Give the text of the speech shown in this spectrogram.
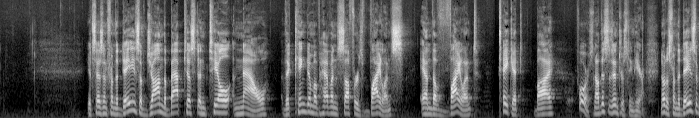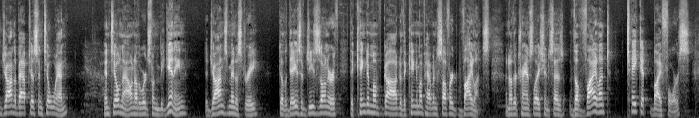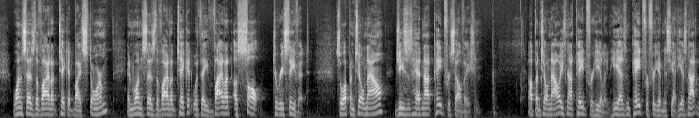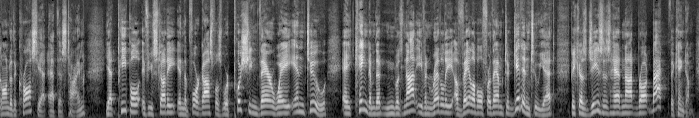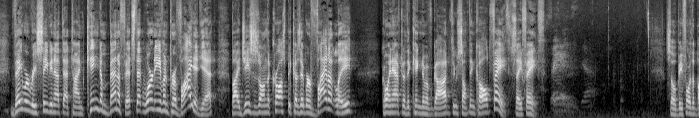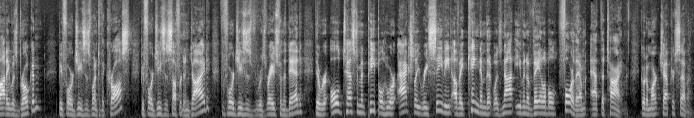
It says, And from the days of John the Baptist until now, the kingdom of heaven suffers violence, and the violent take it by force. Now, this is interesting here. Notice from the days of John the Baptist until when? Until now. In other words, from the beginning to John's ministry till the days of Jesus on earth, the kingdom of God or the kingdom of heaven suffered violence. Another translation says, the violent take it by force. One says the violent take it by storm, and one says the violent take it with a violent assault to receive it. So, up until now, Jesus had not paid for salvation. Up until now, he's not paid for healing. He hasn't paid for forgiveness yet. He has not gone to the cross yet at this time. Yet, people, if you study in the four Gospels, were pushing their way into a kingdom that was not even readily available for them to get into yet because Jesus had not brought back the kingdom. They were receiving at that time kingdom benefits that weren't even provided yet by Jesus on the cross because they were violently going after the kingdom of God through something called faith. Say faith. faith. So before the body was broken, before Jesus went to the cross, before Jesus suffered and died, before Jesus was raised from the dead, there were Old Testament people who were actually receiving of a kingdom that was not even available for them at the time. Go to Mark chapter 7.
